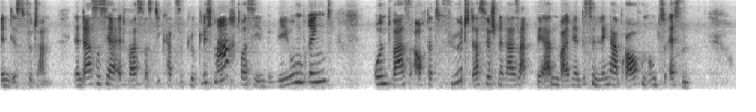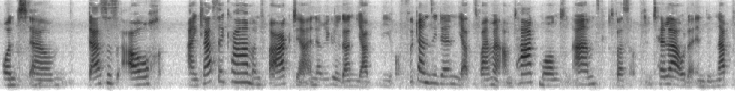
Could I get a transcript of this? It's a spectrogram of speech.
in das Füttern. Denn das ist ja etwas, was die Katze glücklich macht, was sie in Bewegung bringt und was auch dazu führt, dass wir schneller satt werden, weil wir ein bisschen länger brauchen, um zu essen. Und ähm, das ist auch ein Klassiker. Man fragt ja in der Regel dann, ja, wie oft füttern Sie denn? Ja, zweimal am Tag, morgens und abends gibt es was auf den Teller oder in den Napf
